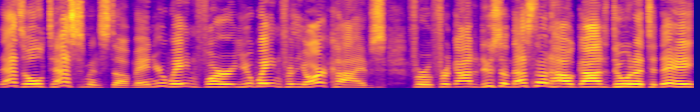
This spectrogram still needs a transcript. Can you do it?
that's Old Testament stuff, man. You're waiting for you're waiting for the archives for, for God to do something. That's not how God's doing it today.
